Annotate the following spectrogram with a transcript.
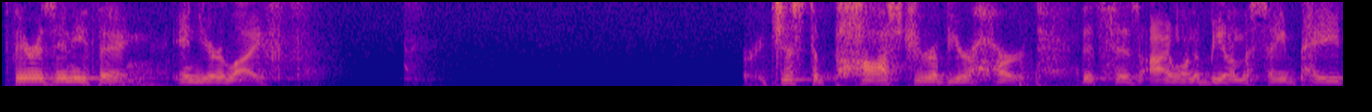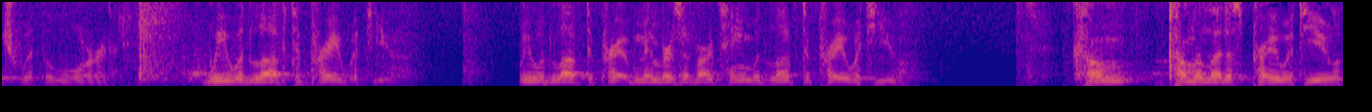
if there is anything in your life, or just a posture of your heart that says, I want to be on the same page with the Lord, we would love to pray with you. we would love to pray. Members of our team would love to pray with you. Come, come and let us pray with you.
